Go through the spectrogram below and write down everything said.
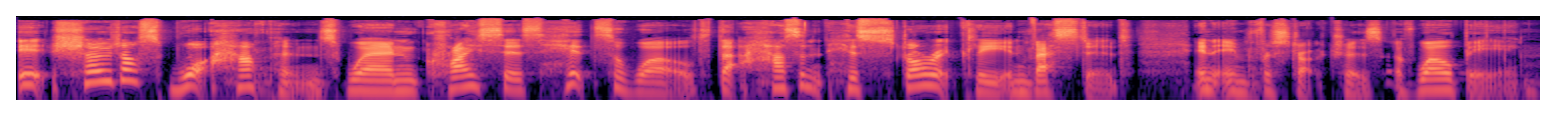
It showed us what happens when crisis hits a world that hasn't historically invested in infrastructures of well-being.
